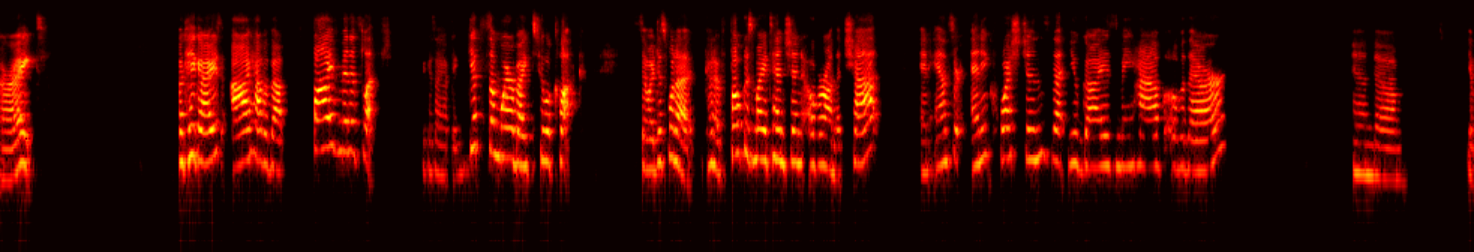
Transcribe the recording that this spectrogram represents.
All right. Okay, guys, I have about five minutes left because I have to get somewhere by two o'clock. So I just want to kind of focus my attention over on the chat and answer any questions that you guys may have over there. And um, yeah,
